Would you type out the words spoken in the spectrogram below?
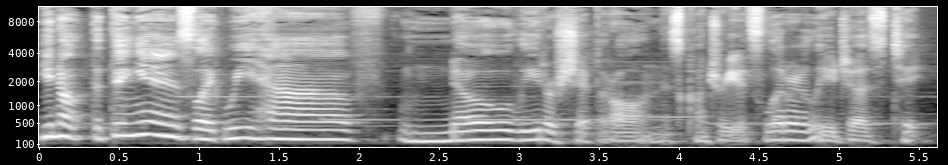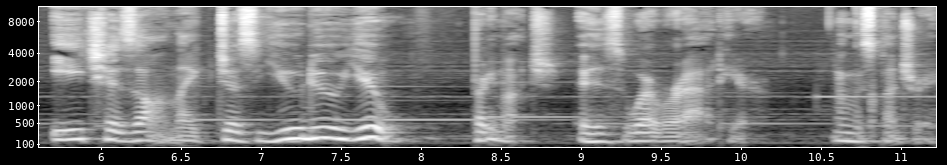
you know the thing is like we have no leadership at all in this country it's literally just to each his own like just you do you pretty much is where we're at here in this country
